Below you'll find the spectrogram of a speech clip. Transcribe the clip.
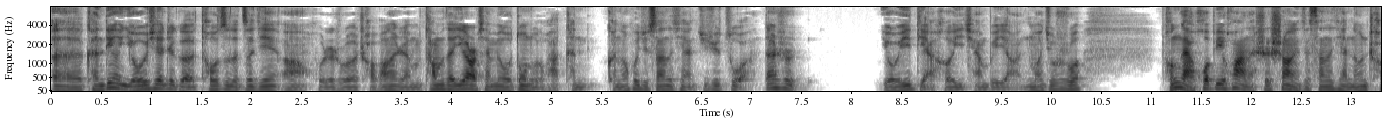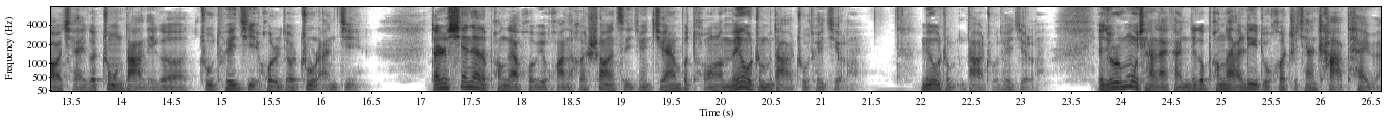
呃，肯定有一些这个投资的资金啊，或者说炒房的人，他们在一二线没有动作的话，肯可能会去三四线继续做。但是有一点和以前不一样，那么就是说，棚改货币化呢，是上一次三四线能炒起来一个重大的一个助推剂或者叫助燃剂。但是现在的棚改货币化呢，和上一次已经截然不同了，没有这么大的助推剂了，没有这么大的助推剂了。也就是目前来看，你这个棚改的力度和之前差太远，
